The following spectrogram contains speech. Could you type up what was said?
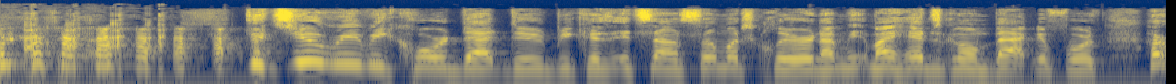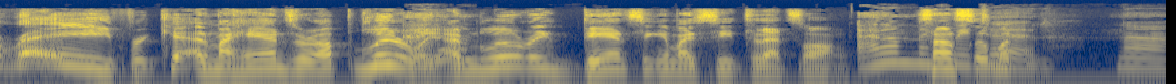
ages ago. Did you re-record that, dude? Because it sounds so much clearer, and I mean, my head's going back and forth. Hooray for cat! And my hands are up. Literally, I'm literally dancing in my seat to that song. I don't think Sounds we so did. much- No.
